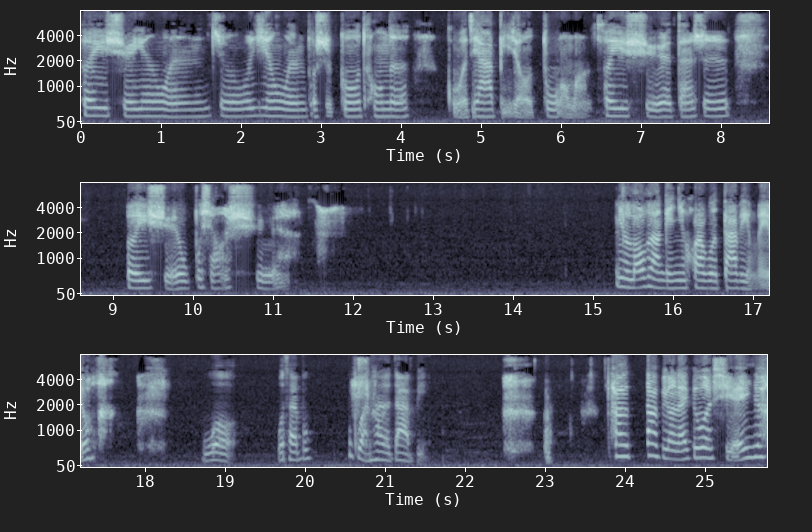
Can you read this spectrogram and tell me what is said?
可以学英文就英文不是沟通的国家比较多嘛可以学但是可以学又不想学。你老板给你画过大饼没有 我我才不不管他的大饼，他大饼来给我学一下。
